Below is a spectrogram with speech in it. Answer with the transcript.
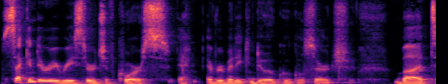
Secondary research, of course, everybody can do a Google search, but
